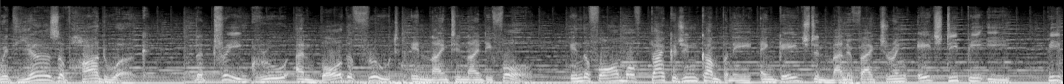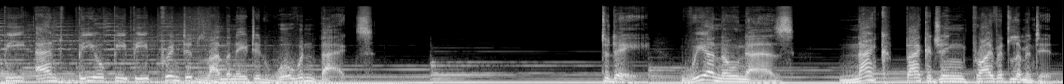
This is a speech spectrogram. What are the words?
With years of hard work, the tree grew and bore the fruit in 1994 in the form of packaging company engaged in manufacturing HDPE, PP and BOPP printed laminated woven bags. Today, we are known as NAC Packaging Private Limited.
